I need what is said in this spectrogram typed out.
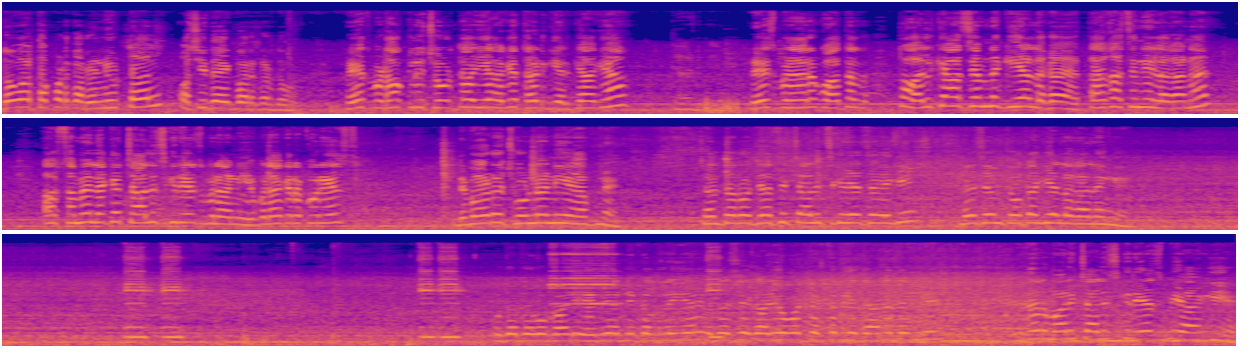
दो बार थप्पड़ करो न्यूट्रल और सीधा एक बार कर दो। रेस बढ़ाओ क्लिच छोड़ते हो ये आगे थर्ड गियर क्या आ गया? रेस बना रखो हाथ तो हल्के हाथ से हमने गियर लगाया है ताकत से नहीं लगाना है। अब समय लेके चालीस की रेस बनानी है बना के रखो रेस। डिवाइडर छोड़ना नहीं है आपने। चलते रहो जैसे चालीस की रेस आएगी वैसे हम चौथा गियर लगा लेंगे। उधर देखो गाड़ी हेरियर निकल रही है इधर से गाड़ी ओवरटेक कर रही जाने देंगे। इधर हमारी चालीस की रेस भी आ गई है।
